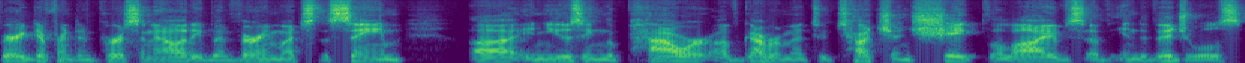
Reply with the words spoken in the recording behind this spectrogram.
very different in personality, but very much the same uh, in using the power of government to touch and shape the lives of individuals,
